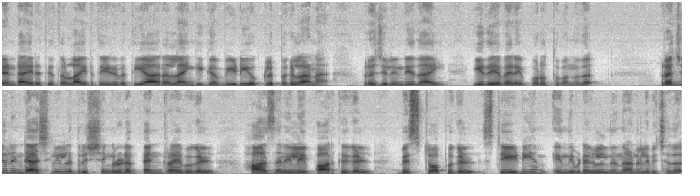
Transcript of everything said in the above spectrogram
രണ്ടായിരത്തി തൊള്ളായിരത്തി എഴുപത്തിയാറ് ലൈംഗിക വീഡിയോ ക്ലിപ്പുകളാണ് പ്രജുലിന്റെതായി ഇതേവരെ പുറത്തുവന്നത്. പ്രജുലിന്റെ അശ്ലീല ദൃശ്യങ്ങളുടെ പെൻ ഡ്രൈവുകൾ ഹാസനിലെ പാർക്കുകൾ ബസ് സ്റ്റോപ്പുകൾ സ്റ്റേഡിയം എന്നിവിടങ്ങളിൽ നിന്നാണ് ലഭിച്ചത്.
